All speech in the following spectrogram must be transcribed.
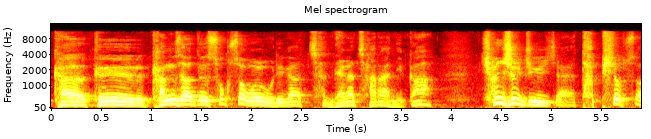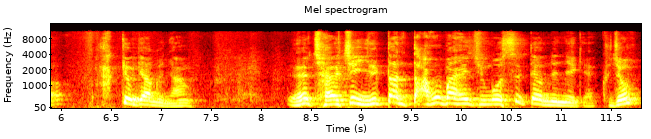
가, 그 강사들 속성을 우리가 자- 내가 잘 아니까 현실주의자야. 다 필요 없어. 합격이야 그냥. 예? 자격증 일단 따고 봐야지 뭐 쓸데없는 얘기야. 그죠?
